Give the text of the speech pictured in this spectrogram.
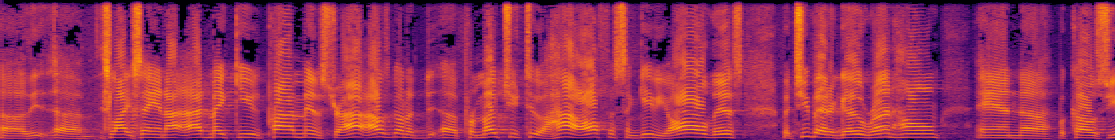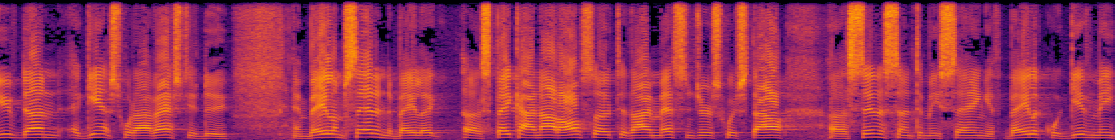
uh, the, uh, it's like saying, I, would make you prime minister. I, I was going to uh, promote you to a high office and give you all this, but you better go run home and uh, because you've done against what I've asked you to do. And Balaam said unto Balak, uh, Spake I not also to thy messengers which thou uh, sentest unto me, saying, If Balak would give me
